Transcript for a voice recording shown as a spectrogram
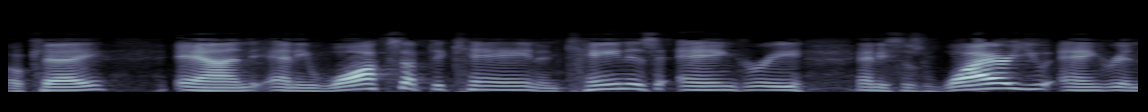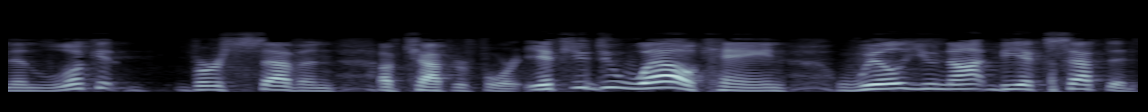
okay? And, and he walks up to Cain, and Cain is angry, and he says, Why are you angry? And then look at verse 7 of chapter 4. If you do well, Cain, will you not be accepted?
